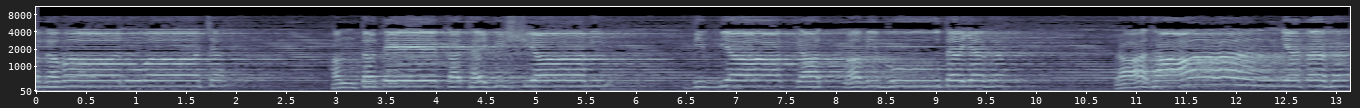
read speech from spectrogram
भगवानुवाच। हन्त ते कथयिष्यामि। दिव्याख्यात्मविभूतयः। राधान्यतः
